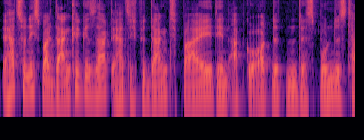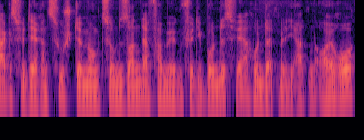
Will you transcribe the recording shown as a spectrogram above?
Er hat zunächst mal Danke gesagt. Er hat sich bedankt bei den Abgeordneten des Bundestages für deren Zustimmung zum Sondervermögen für die Bundeswehr, 100 Milliarden Euro.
